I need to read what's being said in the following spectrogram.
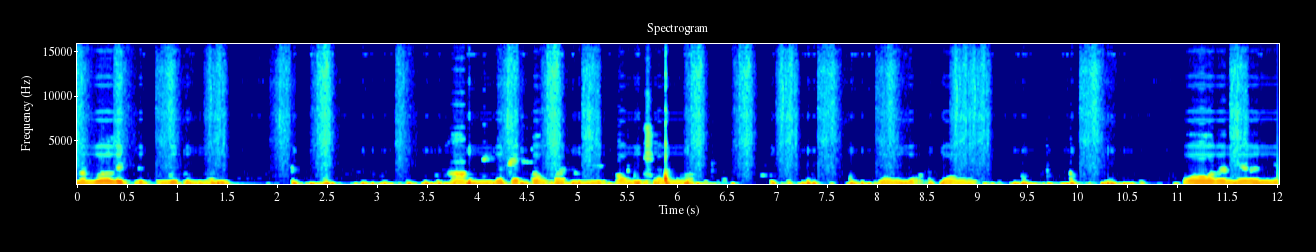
แล้วเมื่อเล็กๆตรงนี้ตรงนั้นทางนี้ก็จะต้องไปตรงนี้เอาไม่ใช่ว่ามองมองโอ้นั่นไงนั่นไง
